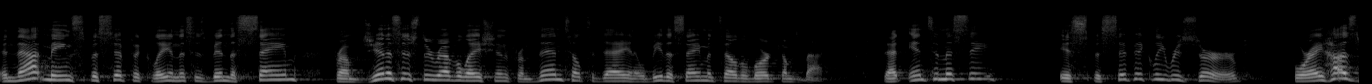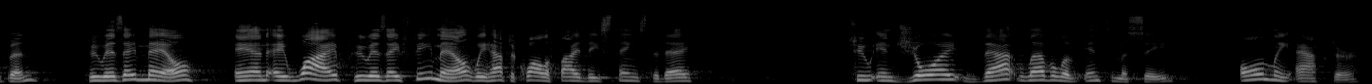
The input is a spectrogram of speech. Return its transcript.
And that means specifically, and this has been the same from Genesis through Revelation, from then till today, and it will be the same until the Lord comes back. That intimacy is specifically reserved for a husband who is a male and a wife who is a female. We have to qualify these things today. To enjoy that level of intimacy only after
